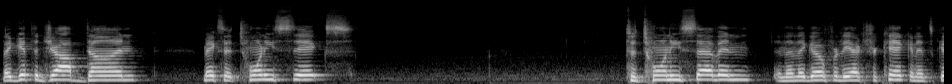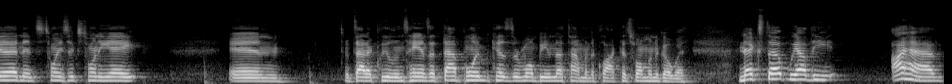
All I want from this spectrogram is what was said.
they get the job done. Makes it 26 to 27, and then they go for the extra kick, and it's good, and it's 26 28. And it's out of Cleveland's hands at that point because there won't be enough time on the clock. That's what I'm going to go with. Next up, we have the, I have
